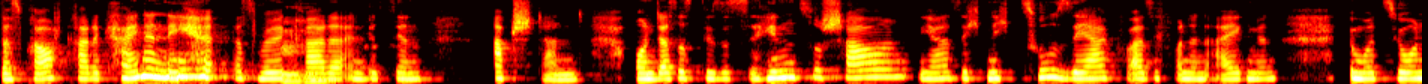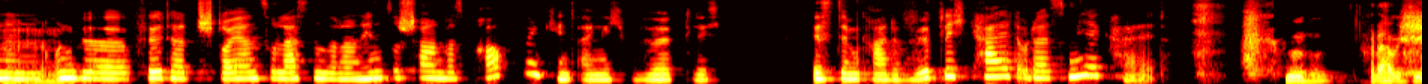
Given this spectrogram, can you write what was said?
das braucht grade keine Nähe, das will Mhm. grade ein bisschen Abstand.“ Und das ist dieses Hinzuschauen, ja, sich nicht zu sehr quasi von den eigenen Emotionen Mhm. ungefiltert steuern zu lassen, sondern hinzuschauen: „Was braucht mein Kind eigentlich wirklich? Ist dem grade wirklich kalt oder ist mir kalt?“ Mhm. Oder habe ich die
